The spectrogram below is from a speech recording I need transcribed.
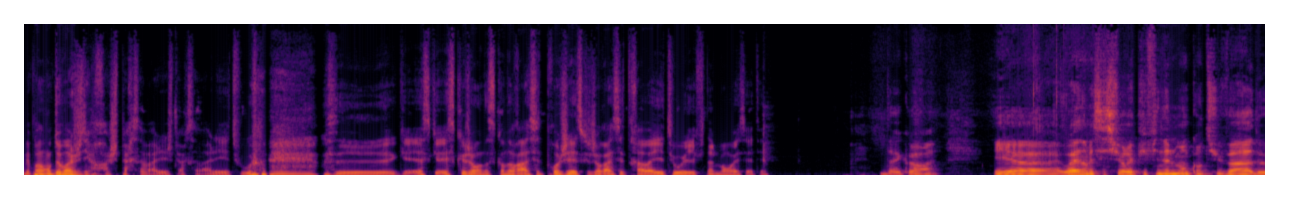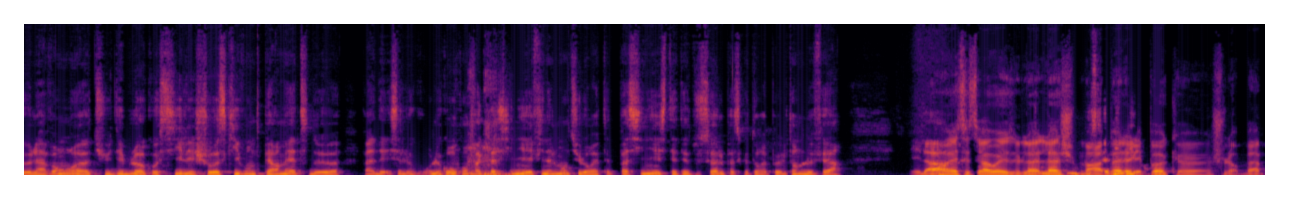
Mais pendant deux mois, je dis, oh, j'espère que ça va aller, j'espère que ça va aller et tout. est-ce que, est-ce que est-ce qu'on aura assez de projets, est-ce que j'aurai assez de travail et tout? Et finalement, ouais, ça a été. D'accord. Et euh, ouais, non, mais c'est sûr. Et puis finalement, quand tu vas de l'avant, euh, tu débloques aussi les choses qui vont te permettre de. Bah, le, le, gros contrat que tu as signé, finalement, tu l'aurais peut-être pas signé si tu étais tout seul parce que tu n'aurais pas eu le temps de le faire. Et là. Ouais, c'est ça, ouais. Là, là je me rappelle à l'époque, euh, je leur. Bah,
